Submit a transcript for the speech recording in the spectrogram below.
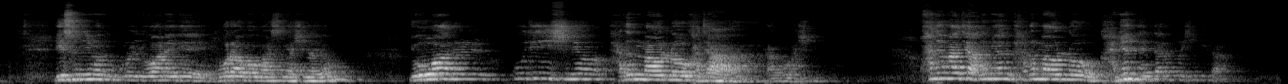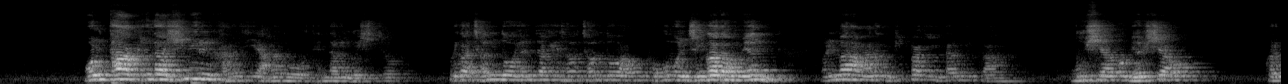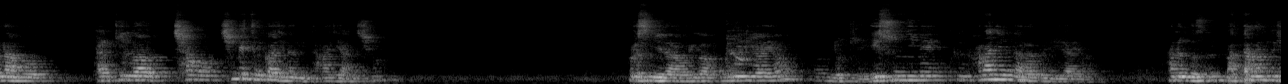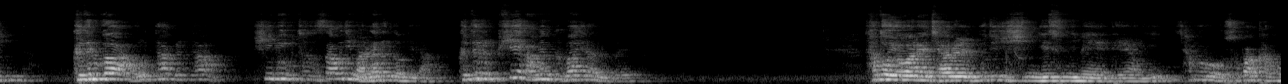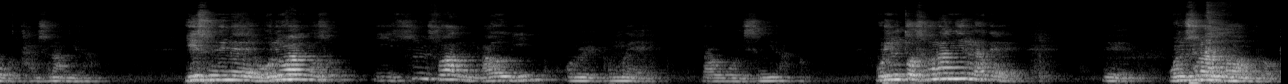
예수님은 오늘 요한에게 뭐라고 말씀하시나요? 요한을 꾸짖으시며 다른 마을로 가자라고 하십니다. 환영하지 않으면 다른 마을로 가면 된다는 것입니다. 옳다 그러다 시비를 가르지 않아도 된다는 것이죠. 우리가 전도 현장에서 전도하고 복음을 증거하다 보면 얼마나 많은 핍박이 따릅니까? 무시하고 멸시하고 그러나 뭐 발길로 차고 침뱉음까지는 당하지 않죠. 그렇습니다. 우리가 복음을 위하여 이렇게 예수님의 그 하나님 나라를 위하여 하는 것은 마땅한 것입니다. 그들과 옳다 그렇다 시비 붙어서 싸우지 말라는 겁니다. 그들을 피해가면 그만이라는 거예요. 사도 요한의 제안을 꾸짖으신 예수님의 대안이 참으로 소박하고 단순합니다. 예수님의 온유한 모습, 이 순수한 마음이 오늘 본문에 나오고 있습니다. 우리는 또 선한 일을 하되 예, 온순한 마음으로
